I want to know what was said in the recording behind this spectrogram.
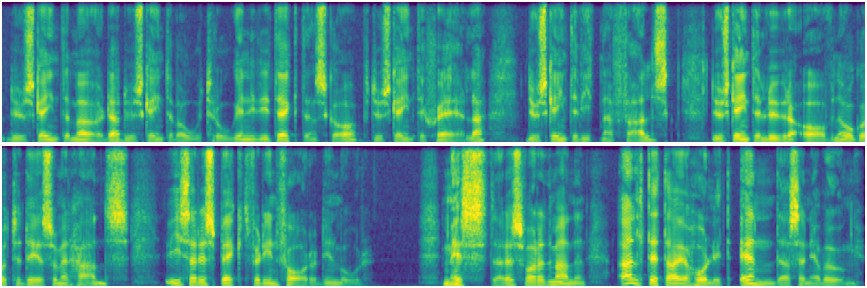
du ska inte mörda, du ska inte vara otrogen i ditt äktenskap, du ska inte stjäla, du ska inte vittna falskt, du ska inte lura av något det som är hans, visa respekt för din far och din mor. Mästare, svarade mannen, allt detta har jag hållit ända sedan jag var ung.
